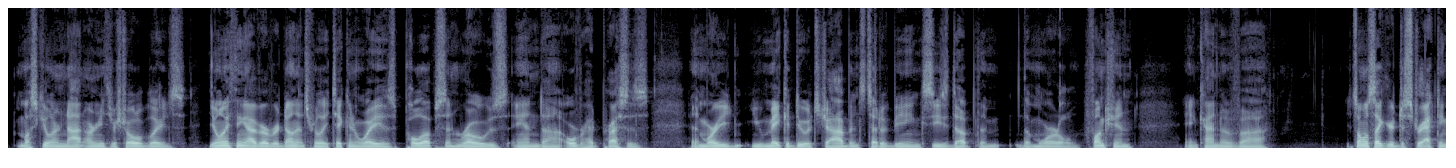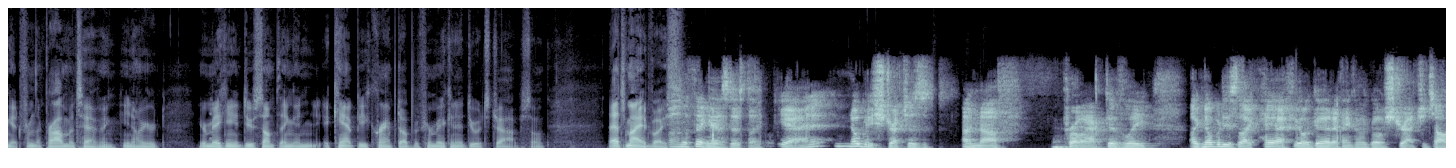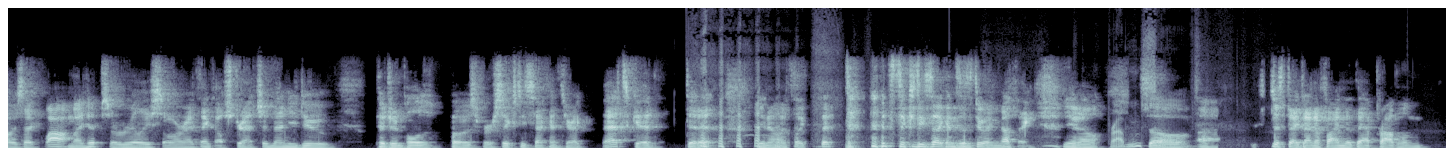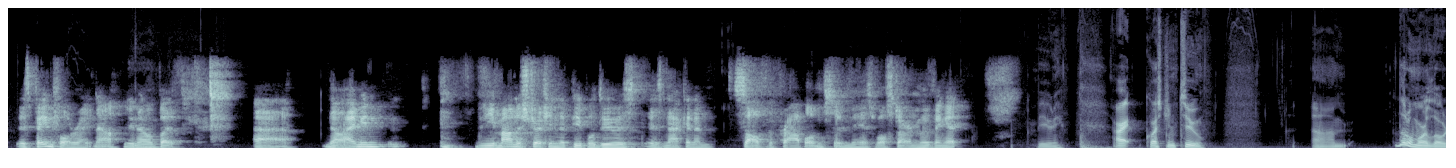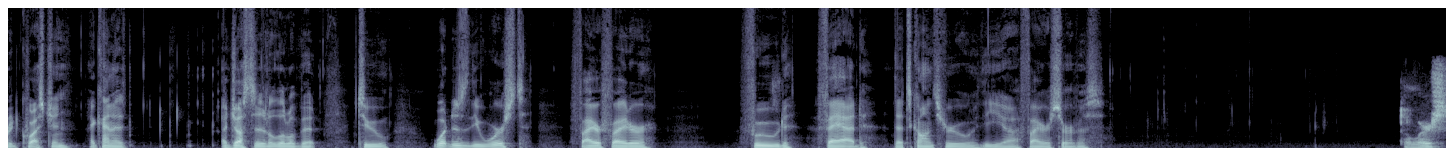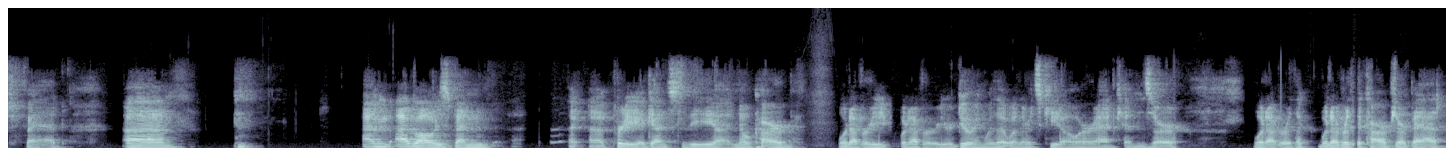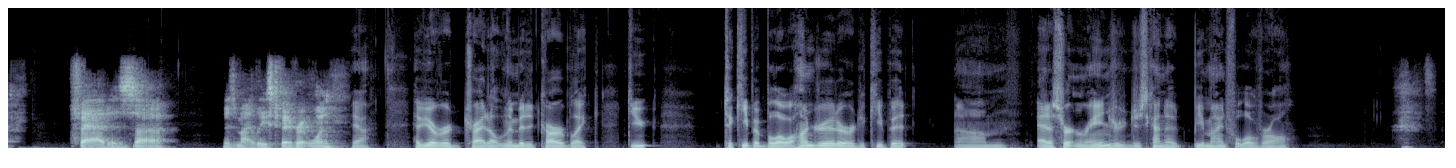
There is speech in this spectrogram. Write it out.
muscular knot underneath your shoulder blades, the only thing I've ever done that's really taken away is pull ups and rows and uh, overhead presses. And the more you, you make it do its job instead of being seized up, the the more it'll function and kind of uh, it's almost like you're distracting it from the problem it's having. You know, you're you're making it do something and it can't be cramped up if you're making it do its job. So that's my advice. Well, the thing is, is like, yeah, and it, nobody stretches enough proactively. Like nobody's like, hey, I feel good. I think I'll go stretch. It's always like, wow, my hips are really sore. I think I'll stretch. And then you do pigeon pose, pose for 60 seconds. You're like, that's good. Did it. you know, it's like that, 60 seconds is doing nothing, you know? Problem So uh, just identifying that that problem is painful right now, you know, but uh, no, I mean, the amount of stretching that people do is, is not going to solve the problem. So you may as well start moving it. Beauty. All right, question two. Um, a little more loaded question. I kind of adjusted it a little bit to what is the worst firefighter food fad that's gone through the uh, fire service? The worst fad. Um, I'm, I've always been uh, uh, pretty against the uh, no carb, whatever you, whatever you're doing with it, whether it's keto or Atkins or whatever the whatever the carbs are bad. Fad is uh, is my least favorite one. Yeah. Have you ever tried a limited carb? Like, do you to keep it below 100 or to keep it um, at a certain range, or just kind of be mindful overall?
